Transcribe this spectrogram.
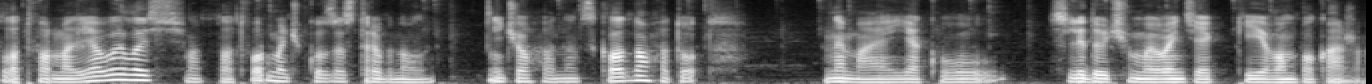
платформа з'явилась, на платформочку застрибнули. Нічого надскладного тут немає, як у слідуючому івенті, який я вам покажу.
